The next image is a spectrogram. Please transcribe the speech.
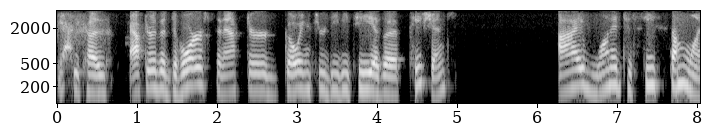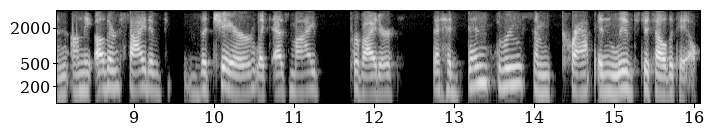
Yes. Because after the divorce and after going through DBT as a patient, I wanted to see someone on the other side of the chair, like as my provider, that had been through some crap and lived to tell the tale.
